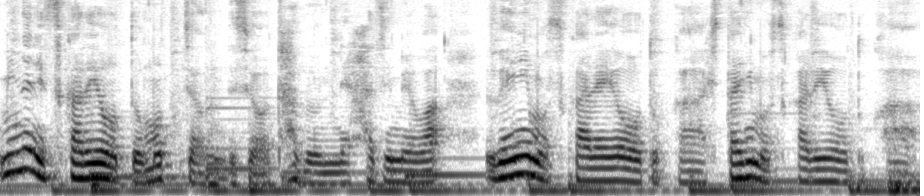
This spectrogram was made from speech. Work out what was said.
みんなに好かれようって思っちゃうんですよ多分ね初めは。上にも好かれようとか下にも好かれようとか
